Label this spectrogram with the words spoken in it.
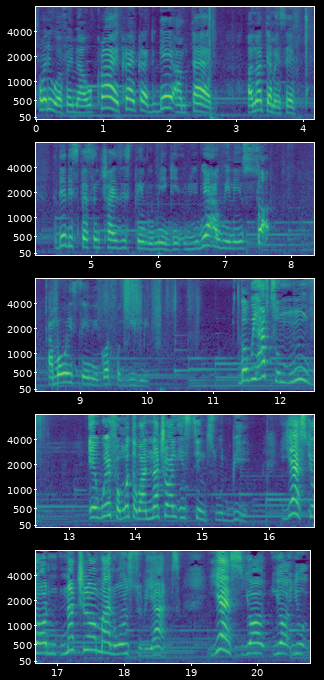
Somebody will offend me, I will cry, cry, cry. The day I'm tired, I'll not tell myself, the day this person tries this thing with me again, where I will insult. I'm always saying, God forgive me. But we have to move away from what our natural instincts would be. Yes, your natural man wants to react. Yes, your your you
